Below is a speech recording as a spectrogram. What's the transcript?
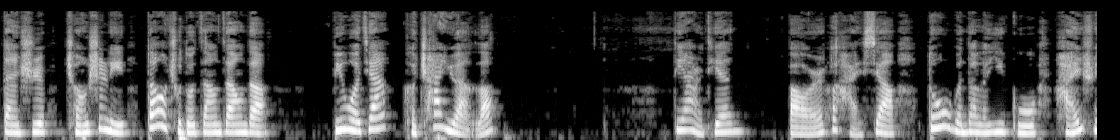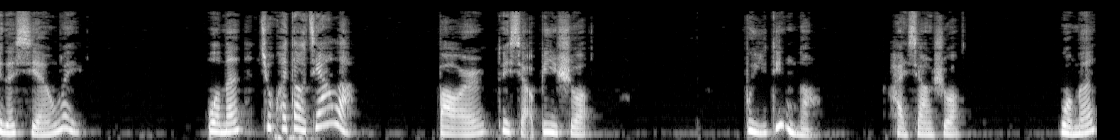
但是城市里到处都脏脏的，比我家可差远了。第二天，宝儿和海象都闻到了一股海水的咸味。我们就快到家了，宝儿对小碧说。不一定呢，海象说。我们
